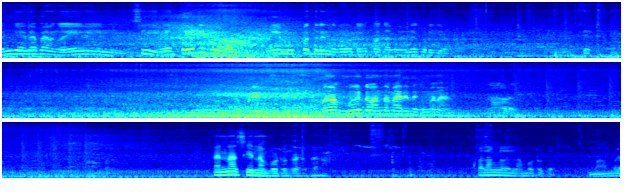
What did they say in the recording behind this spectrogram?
எங்கே என்ன பாருங்க A C thirty two A முப்பத்தி ரெண்டு ரோட்டுக்கு பக்கத்துல இருந்து குடிக்கிறோம். எப்படி இப்போதான் மீட்டு வந்த மாதிரி இருக்குமே என்னாசி எல்லாம் போட்டிருக்காரு பாரு. பழங்கள் எல்லாம் போட்டிருக்காரு. மாம்பழ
